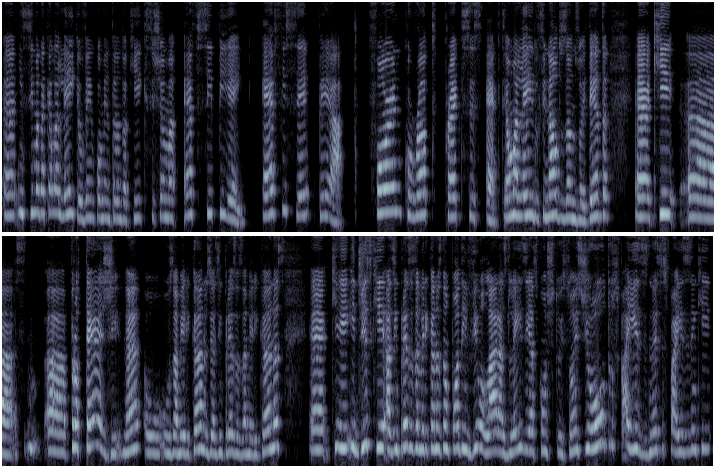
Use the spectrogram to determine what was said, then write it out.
é, em cima daquela lei que eu venho comentando aqui, que se chama FCPA, FCPA, Foreign Corrupt Practices Act. É uma lei do final dos anos 80 é, que uh, uh, protege né, os americanos e as empresas americanas é, que, e diz que as empresas americanas não podem violar as leis e as constituições de outros países, nesses países em que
